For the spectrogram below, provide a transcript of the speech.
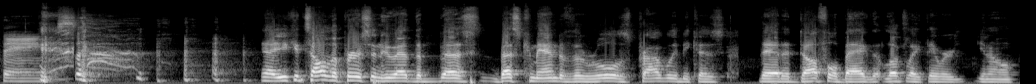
Thanks. yeah, you could tell the person who had the best best command of the rules probably because they had a duffel bag that looked like they were, you know,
